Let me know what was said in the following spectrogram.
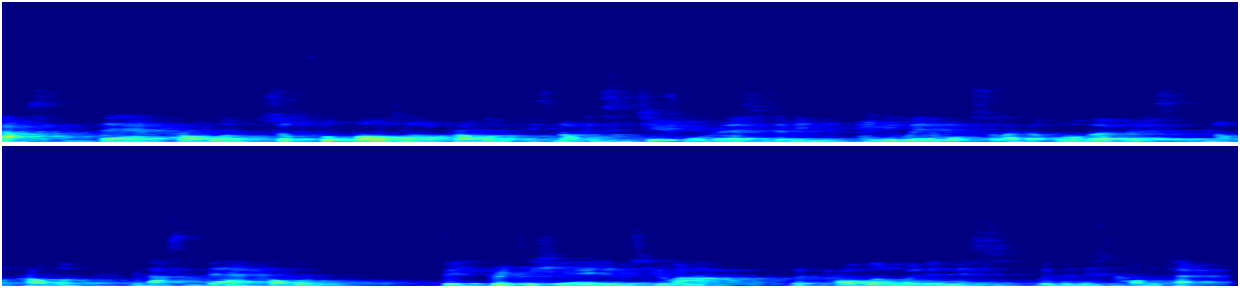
that's their problem. So football's not a problem. It's not institutional racism in any way whatsoever. Overt racism, not a problem. That's their problem. So it's British Asians who are the problem within this, within this context.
